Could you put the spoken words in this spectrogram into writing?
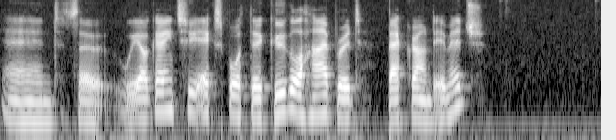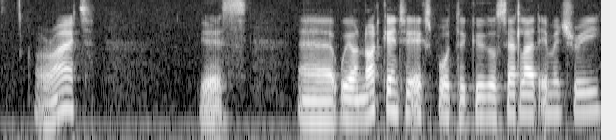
And so we are going to export the Google Hybrid background image. Alright. Yes. Uh, we are not going to export the Google satellite imagery.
